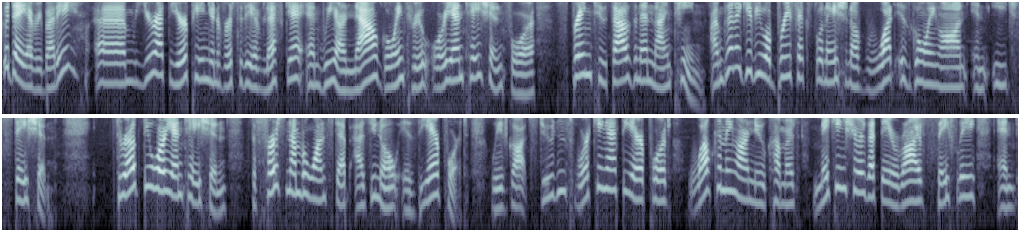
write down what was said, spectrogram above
Good day, everybody. Um, you're at the European University of Lefke, and we are now going through orientation for spring 2019. I'm going to give you a brief explanation of what is going on in each station. Throughout the orientation, the first number one step, as you know, is the airport. We've got students working at the airport, welcoming our newcomers, making sure that they arrive safely and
